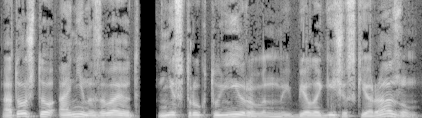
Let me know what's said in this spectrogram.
А то, что они называют неструктурированный биологический разум,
